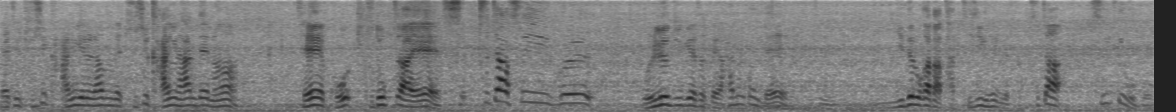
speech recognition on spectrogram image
제가 지금 주식 강의를 하는데 주식 강의를 한 데는 제 고- 구독자의 수- 투자 수익을 올려주기 위해서 내가 하는 건데 이대로 가다 다 뒤지게 생겼어. 투자 수익이고 뭐.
